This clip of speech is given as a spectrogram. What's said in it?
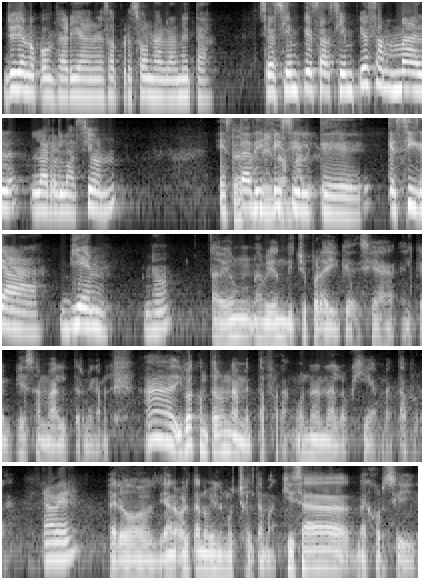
Yo ya no confiaría en esa persona, la neta. Si así empieza, si empieza mal la relación, está Termina difícil mal. que, que siga bien, ¿no? Había un, había un dicho por ahí que decía, el que empieza mal termina mal. Ah, iba a contar una metáfora, una analogía, metáfora. A ver. Pero ya ahorita no viene mucho el tema. Quizá mejor si,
